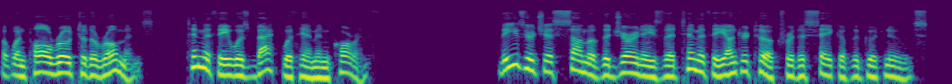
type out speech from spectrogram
But when Paul wrote to the Romans, Timothy was back with him in Corinth. These are just some of the journeys that Timothy undertook for the sake of the good news.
